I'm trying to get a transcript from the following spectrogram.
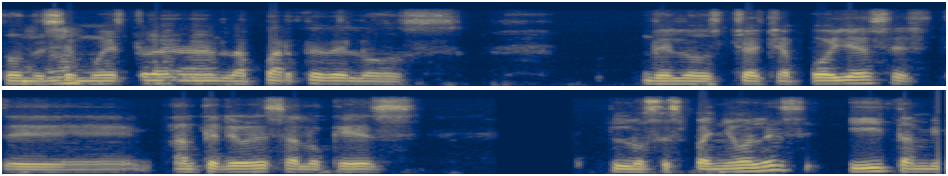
donde se muestra la parte de los de los chachapoyas este, anteriores a lo que es los españoles y también,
